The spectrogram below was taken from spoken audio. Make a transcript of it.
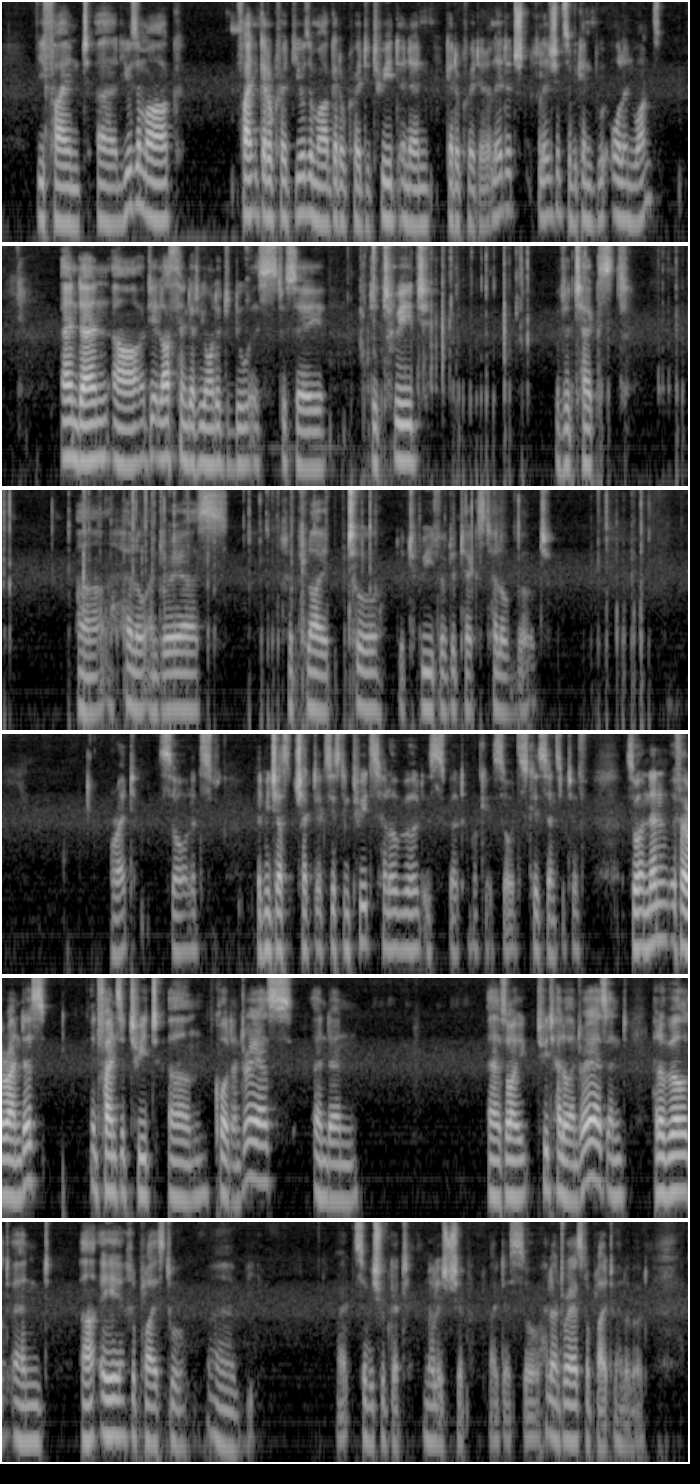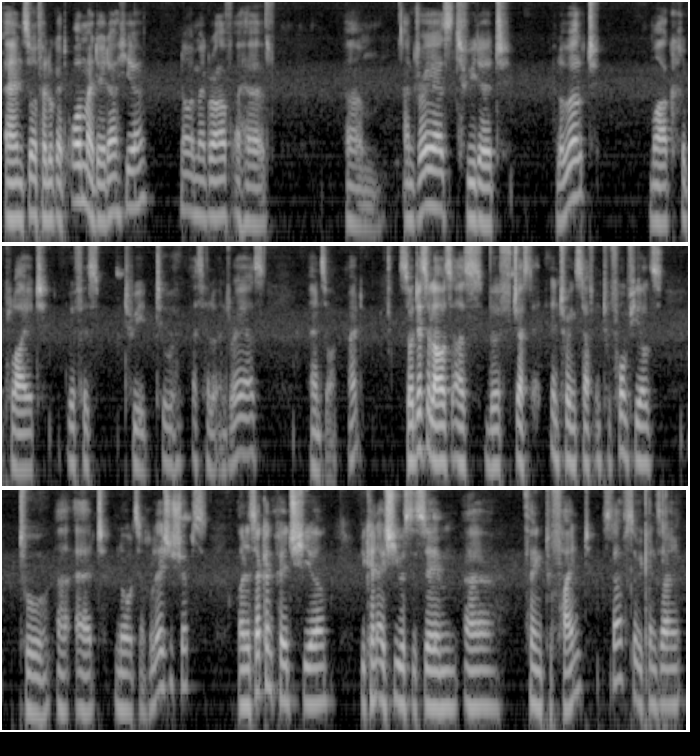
we find uh, user mark, find get or create user mark, get or create a tweet, and then get or create a related relationship. So we can do all in once. And then uh, the last thing that we wanted to do is to say the tweet with the text uh, hello Andreas reply to the tweet with the text hello world right so let's let me just check the existing tweets. Hello world is spelled okay so it's case sensitive. So and then if I run this it finds a tweet um, called Andreas and then uh, so I tweet hello Andreas and hello world and uh, A replies to uh, B. Right so we should get knowledge chip like this. So hello Andreas reply to hello world. And so if I look at all my data here now in my graph I have um, Andreas tweeted hello world. Mark replied with his tweet to as hello Andreas and so on right? So this allows us with just entering stuff into form fields to uh, add nodes and relationships. On the second page here we can actually use the same uh, thing to find stuff. So we can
